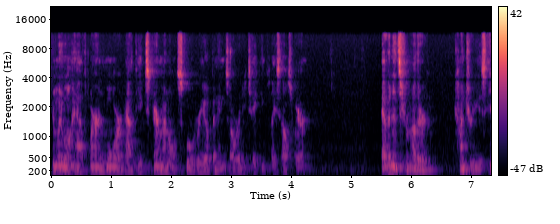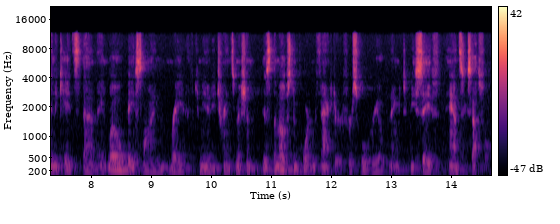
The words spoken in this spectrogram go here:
and when we'll have learned more about the experimental school reopenings already taking place elsewhere. Evidence from other countries indicates that a low baseline rate of community transmission is the most important factor for school reopening to be safe and successful.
